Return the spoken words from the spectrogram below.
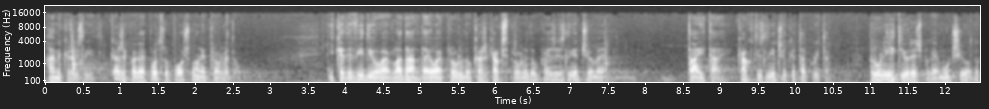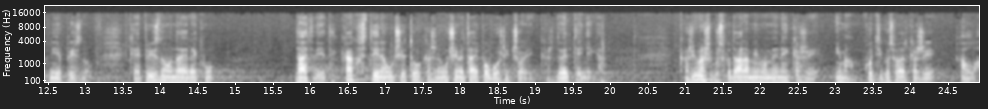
Hajme, kaže, izlijeti. Kaže, pa ga je potro počma, on je progledao. I kad je vidio ovaj vladar da je ovaj progledao, kaže, kako si progledao? Kaže, izliječio me taj i taj. Kako ti izliječio? Kaže, tako i tako. Prvo nije htio reći pa ga je mučio dok nije priznao. Kad je priznao onda je rekao dajte dijete. Kako si ti naučio to? Kaže, naučio me taj pobožni čovjek. Kaže, dovedite njega. Kaže, imaš li gospodara mimo mene? Kaže, imam. Ko ti gospodar? Kaže, Allah.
